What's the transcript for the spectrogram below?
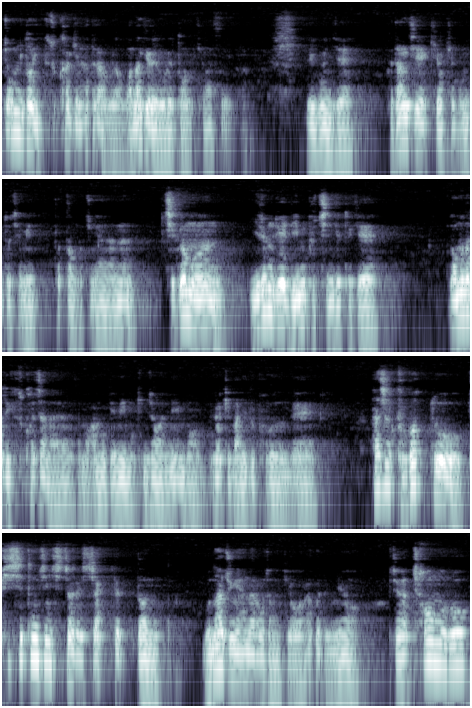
좀 더 익숙하긴 하더라고요. 워낙에 오랫동안 이렇게 해왔으니까. 그리고 이제 그 당시에 기억해보면 또 재밌었던 것 중에 하나는 지금은 이름 뒤에 님 붙이는 게 되게 너무나도 익숙하잖아요. 그래서 뭐 아무개님, 뭐 김정환님, 뭐 이렇게 많이들 부르는데 사실 그것도 PC 통신 시절에 시작됐던 문화 중에 하나라고 저는 기억을 하거든요. 제가 처음으로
